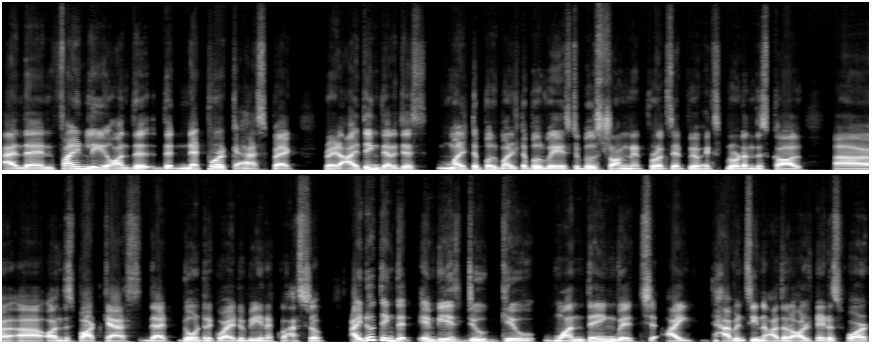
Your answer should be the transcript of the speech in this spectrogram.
And then finally, on the the network aspect, right? I think there are just multiple multiple ways to build strong networks that we've explored on this call, Uh, uh, on this podcast that don't require to be in a classroom. I do think that MBAs do give one thing which I haven't seen other alternatives for.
